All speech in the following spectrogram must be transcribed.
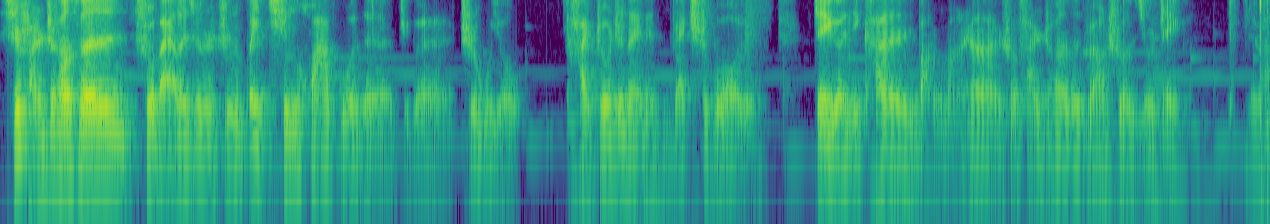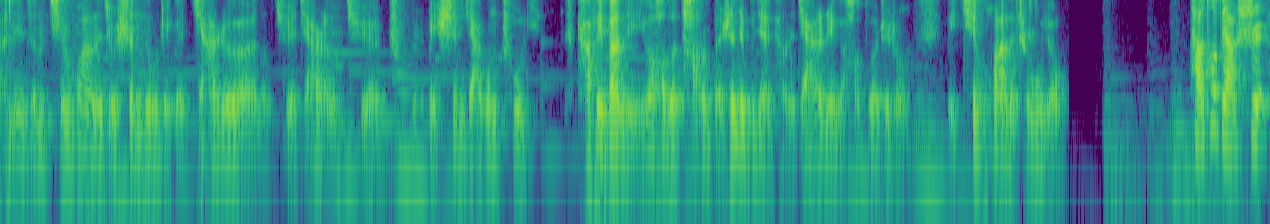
其实反式脂肪酸说白了就是这种被氢化过的这个植物油，hydrogenated vegetable oil。这个你看网网上说反式脂肪酸主要说的就是这个，对吧？那怎么氢化呢？就深度这个加热、冷却、加热、冷却，被深加工处理。咖啡伴侣有好多糖，本身就不健康的，加上这个好多这种被氢化的植物油。陶拓表示，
